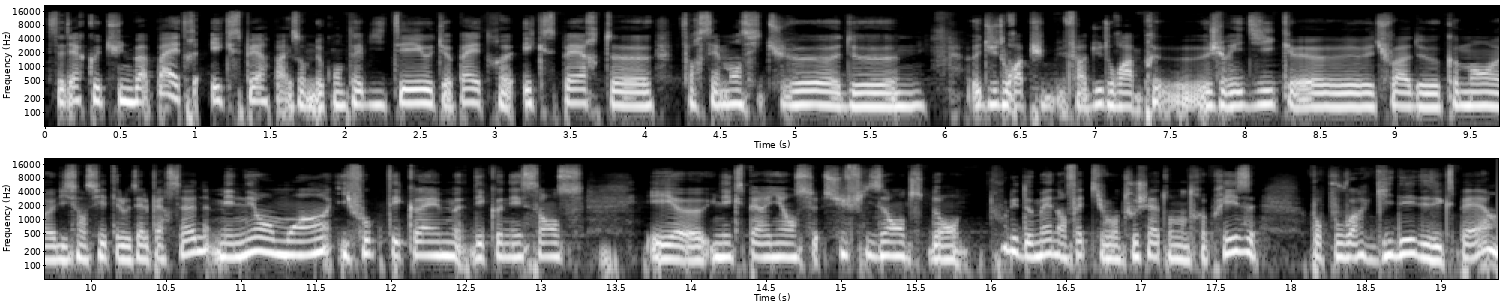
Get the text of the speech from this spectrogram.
C'est-à-dire que tu ne vas pas être expert, par exemple, de comptabilité, ou tu vas pas être experte euh, forcément, si tu veux, de euh, du droit public, enfin du droit euh, juridique, tu vois, de comment licencier telle ou telle personne. Mais néanmoins, il faut que tu aies quand même des connaissances et une expérience suffisante dans tous les domaines en fait qui vont toucher à ton entreprise pour pouvoir guider des experts,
